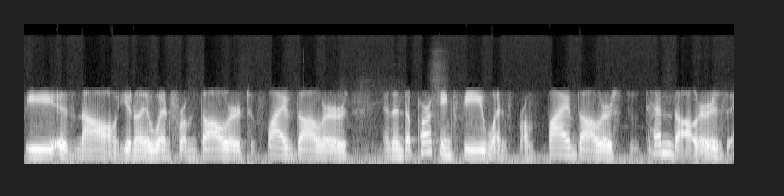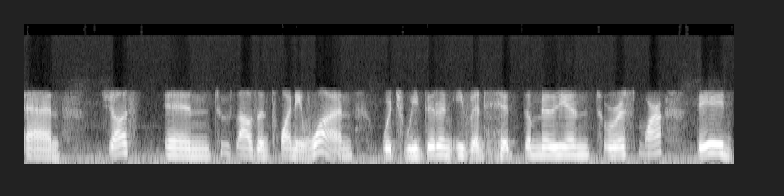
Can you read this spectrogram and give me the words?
fee is now, you know, it went from dollar to five dollars, and then the parking fee went from five dollars to ten dollars, and just in 2021, which we didn't even hit the million tourist mark, they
